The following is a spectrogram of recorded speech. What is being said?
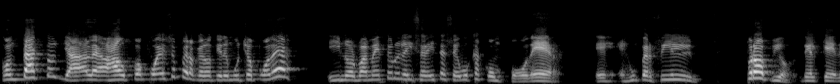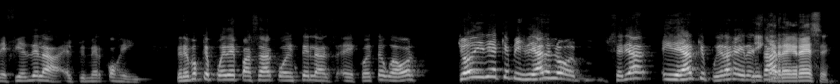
contacto, ya le ha bajado un poco eso, pero que no tiene mucho poder. Y normalmente un inicialista se busca con poder. Es, un perfil propio del que defiende la, el primer cojín. Veremos qué puede pasar con este, eh, con este jugador. Yo diría que mis ideales lo, sería ideal que pudiera regresar. que regrese.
